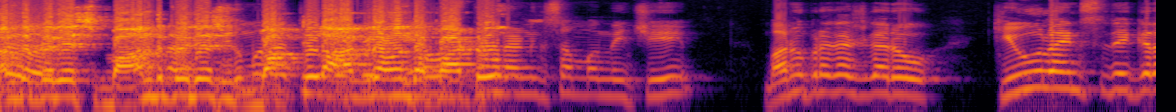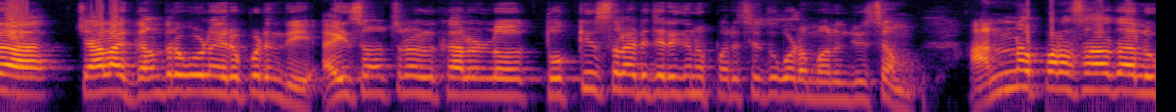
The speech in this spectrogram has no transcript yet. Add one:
ఆంధ్రప్రదేశ్ ఆంధ్రప్రదేశ్ భక్తుల ఆగ్రహంతో పాటు సంబంధించి భానుప్రకాష్ గారు క్యూ లైన్స్ దగ్గర చాలా గందరగోళం ఏర్పడింది. ఐదు సంవత్సరాల కాలంలో తొక్కిసలాట జరిగిన పరిస్థితి కూడా మనం చూసాం. అన్న ప్రసాదాలు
